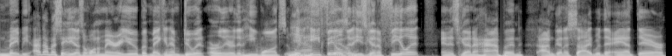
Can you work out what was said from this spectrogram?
maybe, I'm not saying he doesn't want to marry you, but making him do it earlier than he wants. when he feels true. that he's going to feel it and it's going to happen, I'm going to side with the aunt there.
